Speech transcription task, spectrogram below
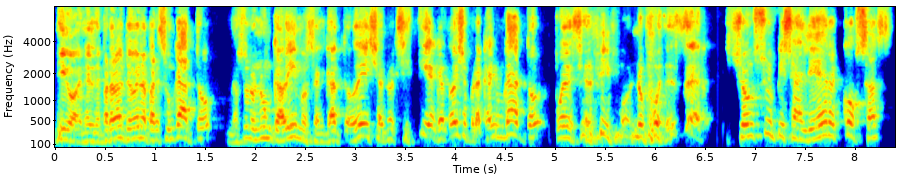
Digo, en el departamento de Ben aparece un gato, nosotros nunca vimos el gato de ella, no existía el gato de ella, pero acá hay un gato, puede ser el mismo, no puede ser. John Su empieza a leer cosas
